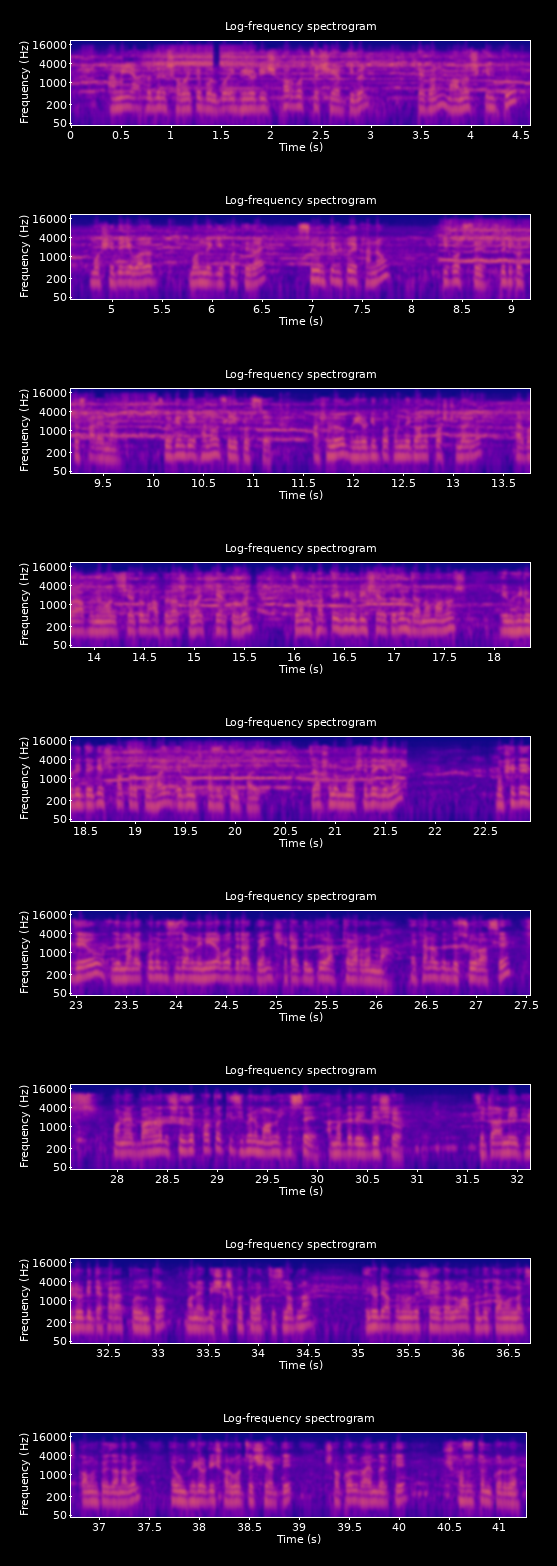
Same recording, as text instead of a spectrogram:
আমি আপনাদের সবাইকে বলব, এই ভিডিওটি সর্বোচ্চ শেয়ার দিবেন। দেখুন, মানুষ কিন্তু মসজিদে ইবাদত বন্দেগি করতে যায়? সুর কিন্তু এখানেও কি করছে? চুরি করতে ছাড়ে নাই। সুর কিন্তু এখানেও চুরি করছে। আসলেও ভিডিওটি প্রথম থেকে অনেক কষ্ট লাগল। তারপর আপনাদের মধ্যে শেয়ার করবেন আপনারা সবাই শেয়ার করবেন। জনস্বার্থে ভিডিওটি শেয়ার করবেন যেন মানুষ এই ভিডিওটি দেখে সতর্ক হয় এবং সচেতন হয়। যে আসলে মসজিদে গেলেও মসজিদে যেও যে মানে কোনো কিছু আপনি নিরাপদে রাখবেন, সেটা কিন্তু রাখতে পারবেন না। এখানেও কিন্তু চোর আছে। মানে বাংলাদেশে যে কত কিসিমের মানুষ আছে আমাদের এই দেশে, যেটা আমি ভিডিওটি দেখার আগ পর্যন্ত মানে বিশ্বাস করতে পারতেছিলাম না। ভিডিওটি আপনাদের মধ্যে শেয়ার করলাম। আপনাদের কেমন লাগছে কমেন্ট করে জানাবেন এবং ভিডিওটি সর্বোচ্চ শেয়ার দিয়ে সকল ভাইমদেরকে সচেতন করবেন।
